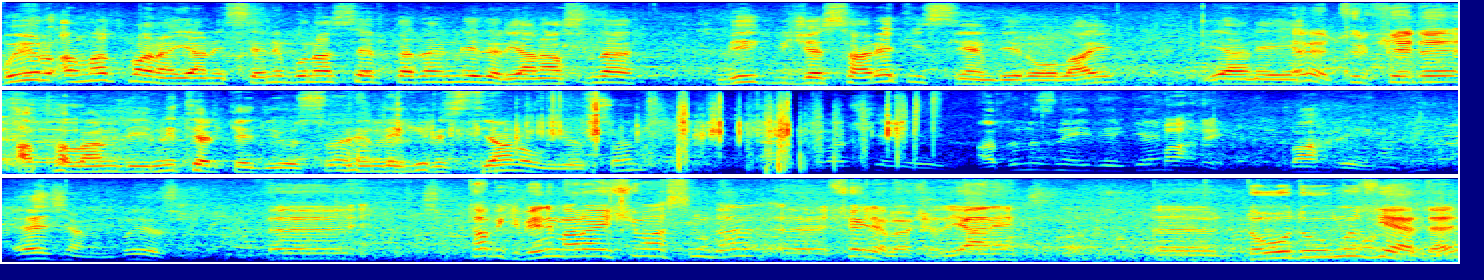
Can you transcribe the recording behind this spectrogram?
Buyur anlat bana. Yani seni buna sevk eden nedir? Yani aslında büyük bir cesaret isteyen bir olay. Yani Evet Türkiye'de e, ataların dinini terk ediyorsun hem de Hristiyan oluyorsun. Yani bir şey değil. Adınız neydi Ege? Bahri. Bahri. Evet canım buyur. E, tabii ki benim arayışım aslında e, şeyle başladı. Yani e, doğduğumuz yerde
